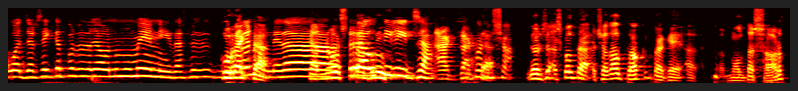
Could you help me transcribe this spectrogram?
o el jersei que et poses allò en un moment i després... Correcte. Bueno, l'he de que no reutilitzar. Exacte. Això. Doncs escolta, això del toc, perquè molta sort,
